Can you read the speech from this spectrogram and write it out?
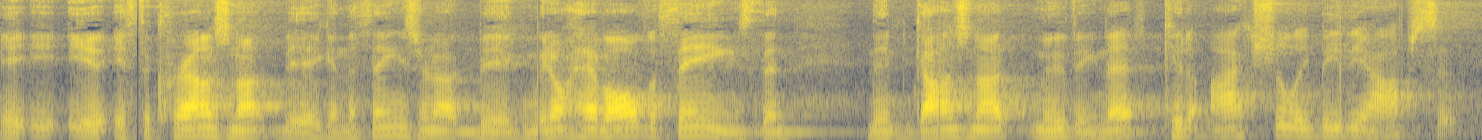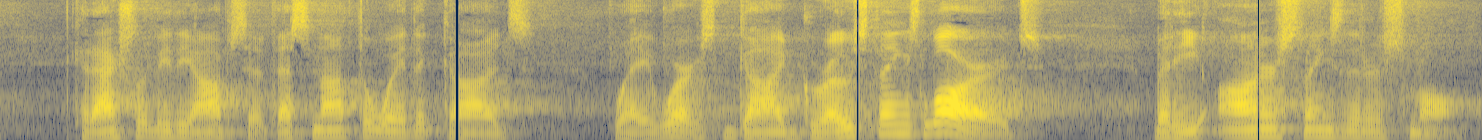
if the crowd's not big and the things are not big and we don't have all the things, then, then God's not moving. That could actually be the opposite. Could actually be the opposite. That's not the way that God's way works. God grows things large, but He honors things that are small.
